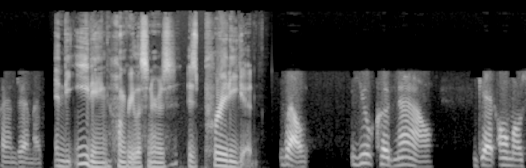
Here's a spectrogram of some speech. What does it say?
pandemic. And the eating, hungry listeners, is pretty good. Well, you could now get almost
